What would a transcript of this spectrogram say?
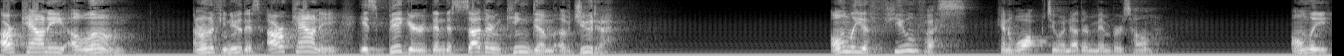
Our county alone, I don't know if you knew this, our county is bigger than the southern kingdom of Judah. Only a few of us can walk to another member's home. Only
